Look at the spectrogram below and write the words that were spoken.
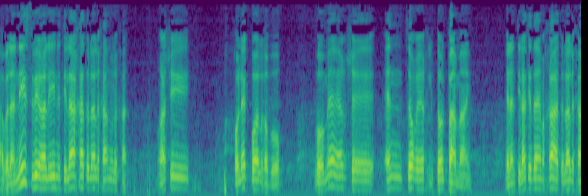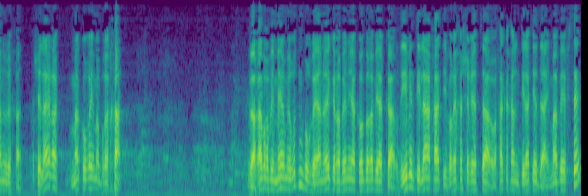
אבל אני סבירה לי נטילה אחת עולה לכאן ולכאן. רש"י חולק פה על רבו ואומר שאין צורך ליטול פעמיים, אלא נטילת ידיים אחת עולה לכאן ולכאן. השאלה היא רק מה קורה עם הברכה. והרב רבי מאיר מרוטנבורג היה נוהג כרבנו יעקב ברבי יקר, דהי בנטילה אחת יברך אשר יצר, ואחר כך על נטילת ידיים, מה בהפסק?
